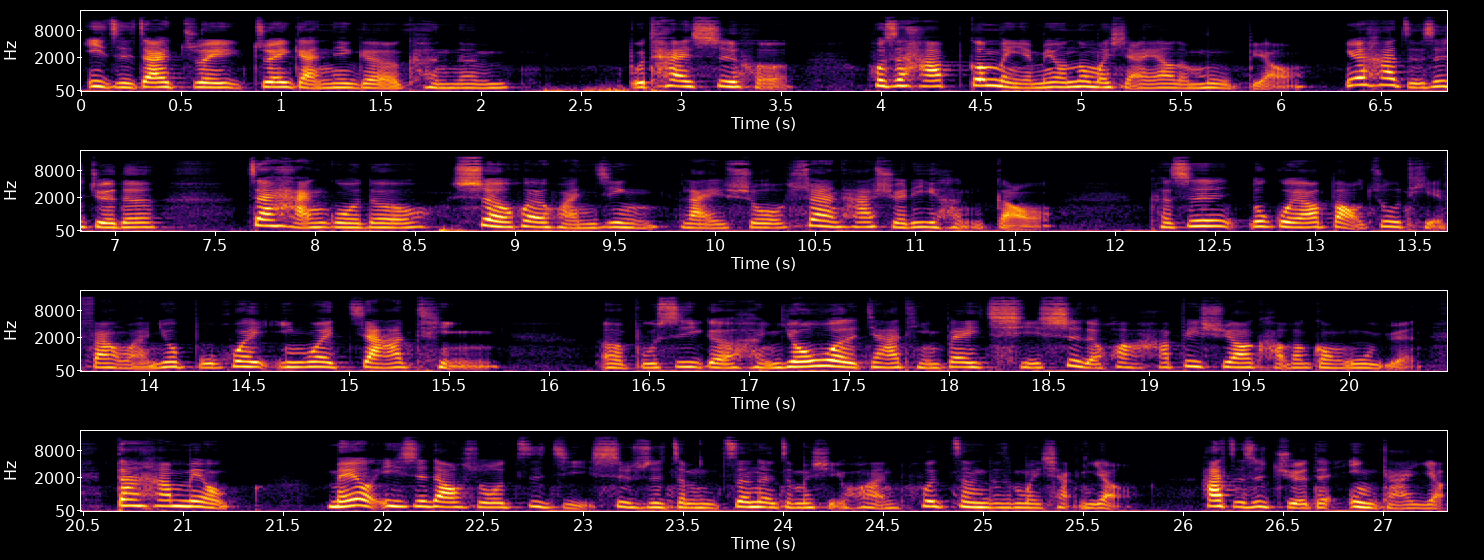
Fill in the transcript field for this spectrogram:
一直在追追赶那个可能不太适合。或是他根本也没有那么想要的目标，因为他只是觉得在韩国的社会环境来说，虽然他学历很高，可是如果要保住铁饭碗，又不会因为家庭呃不是一个很优渥的家庭被歧视的话，他必须要考到公务员。但他没有没有意识到说自己是不是这么真的这么喜欢，或真的这么想要，他只是觉得应该要，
